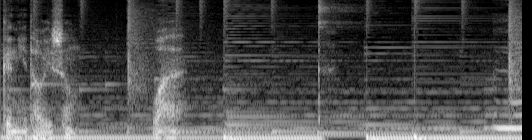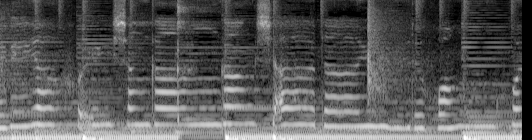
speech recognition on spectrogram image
跟你道一声晚安。没必要回想刚刚下大雨的黄昏。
